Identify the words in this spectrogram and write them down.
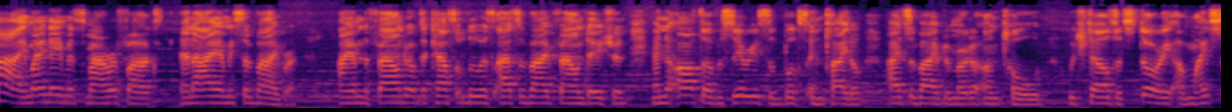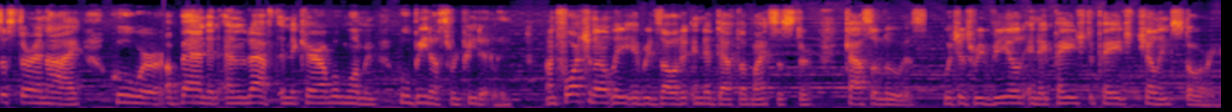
Hi, my name is Myra Fox, and I am a survivor. I am the founder of the Castle Lewis I Survived Foundation and the author of a series of books entitled I Survived a Murder Untold, which tells the story of my sister and I who were abandoned and left in the care of a woman who beat us repeatedly. Unfortunately, it resulted in the death of my sister, Castle Lewis, which is revealed in a page to page chilling story.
